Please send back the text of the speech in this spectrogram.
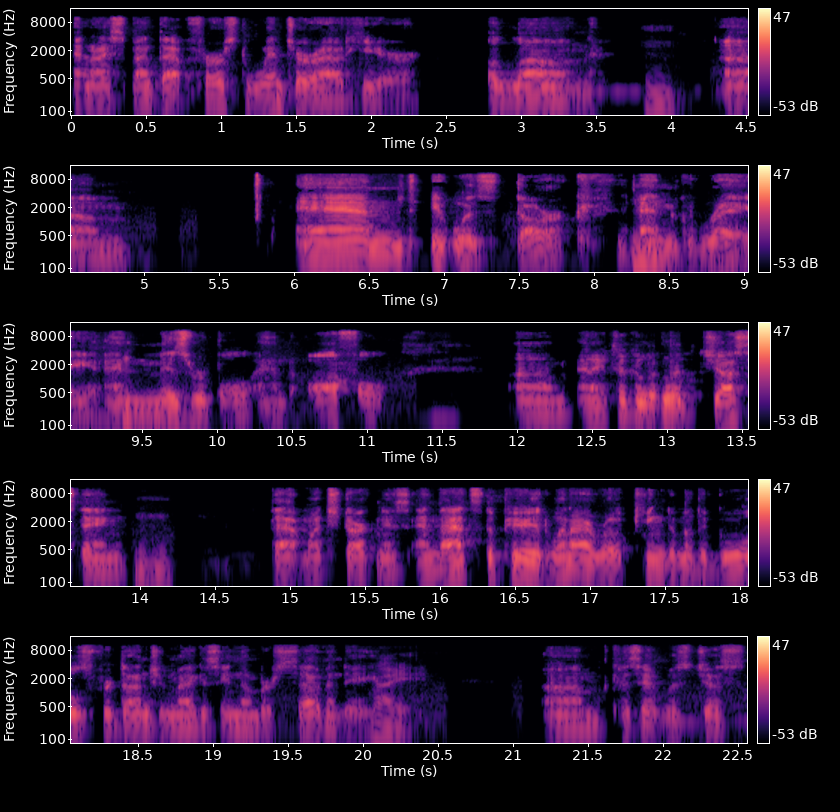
and I spent that first winter out here alone. Mm. Um, and it was dark Mm. and gray and miserable and awful. Um, and it took a little adjusting Mhm. that much darkness. And that's the period when I wrote Kingdom of the Ghouls for Dungeon Magazine number 70 right because it was just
